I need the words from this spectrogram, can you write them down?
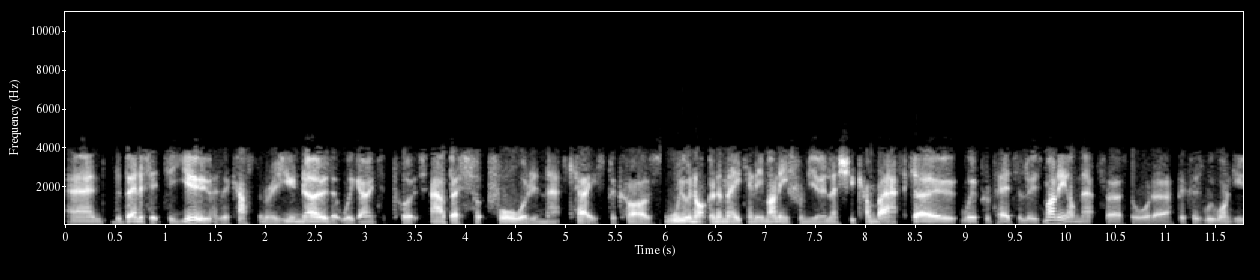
And the benefit to you as a customer is you know that we're going to put our best foot forward in that case because we were not going to make any money from you unless you come back. So we're prepared to lose money on that first order because we want you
